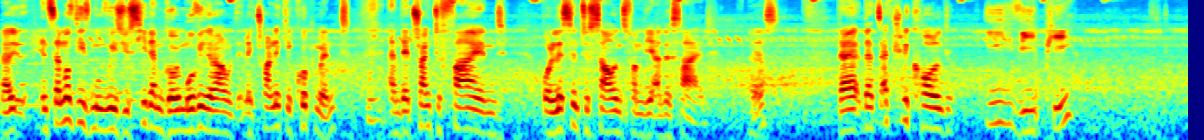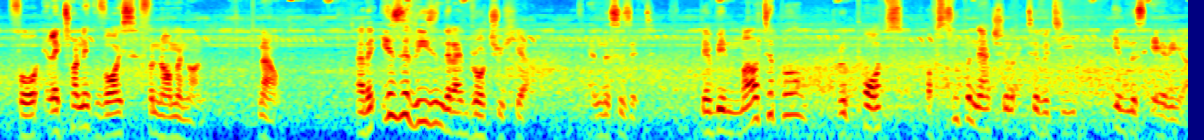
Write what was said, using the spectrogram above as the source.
Now, in some of these movies, you see them go, moving around with electronic equipment, mm. and they're trying to find or listen to sounds from the other side. Yes. That, that's actually called EVP for electronic voice phenomenon. Now, now there is a reason that I've brought you here, and this is it. There have been multiple reports of supernatural activity in this area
